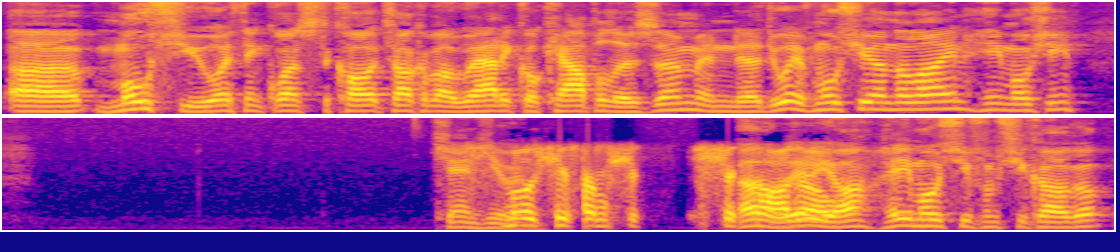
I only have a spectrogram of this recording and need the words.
Uh, Moshe, I think, wants to call, talk about radical capitalism. And uh, do we have Moshe on the line? Hey, Moshe. Can't hear Moshe him. from Chi- Chicago. Oh, there you are. Hey, Moshe from Chicago.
